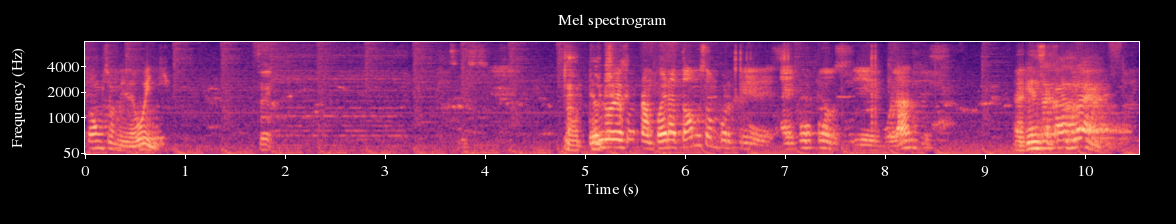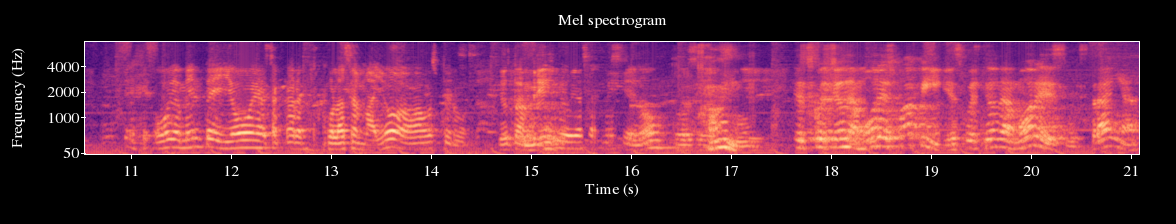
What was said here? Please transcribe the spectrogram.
Thompson y The Winter. Sí. Yo no dejo tan fuera a Thompson porque hay pocos eh, volantes. ¿A quién sacas, Brian? Obviamente yo voy a sacar a Nicolás Mayor, vamos, pero. Yo también. Yo ya sabemos que no. es cuestión de amores, papi. Es cuestión de amores. Me extraña.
